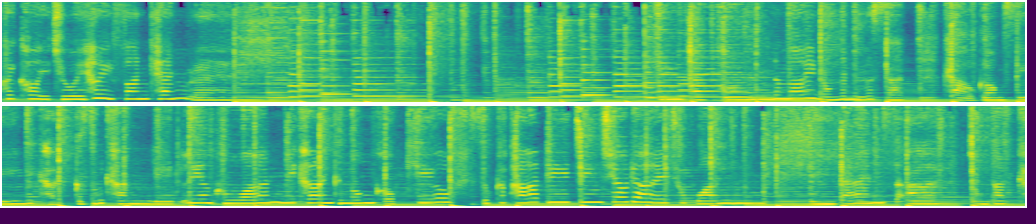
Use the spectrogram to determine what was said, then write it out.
ค่อยๆ ช่วยให้ฟันแข็งแรง กล่องสีไม่ขัดก็สำคัญหลีกเลี่ยงของหวานมีคานขนมขบเคี้ยว สุขภาพดีจริงเชี่ยวได้ทุกวันกินแต่น้ำสะอาดจงตัดข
